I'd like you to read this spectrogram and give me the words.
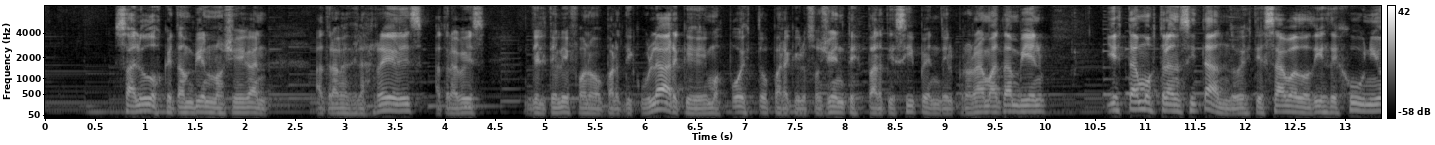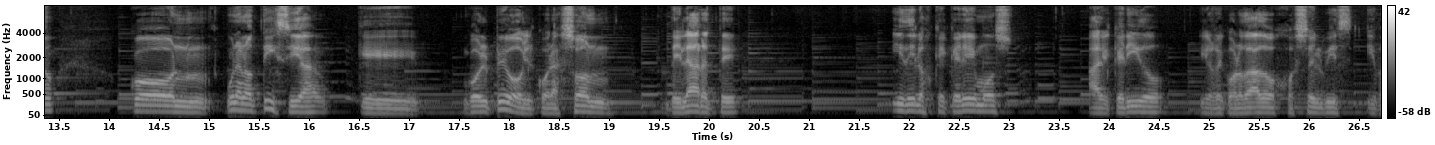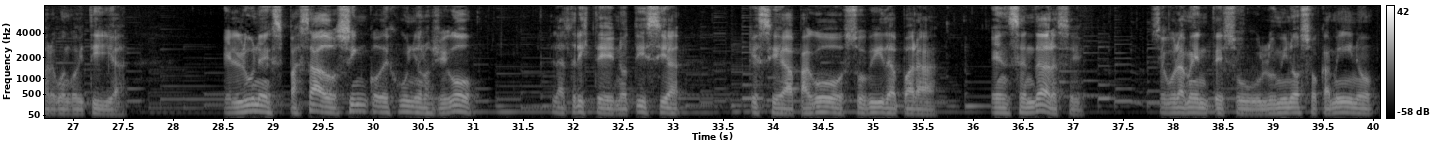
saludos que también nos llegan a través de las redes, a través del teléfono particular que hemos puesto para que los oyentes participen del programa también. Y estamos transitando este sábado 10 de junio con una noticia que golpeó el corazón del arte y de los que queremos al querido y recordado José Luis Ibargüengoitía. El lunes pasado, 5 de junio, nos llegó la triste noticia que se apagó su vida para encenderse, seguramente su luminoso camino,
